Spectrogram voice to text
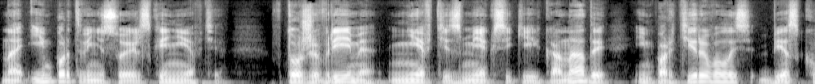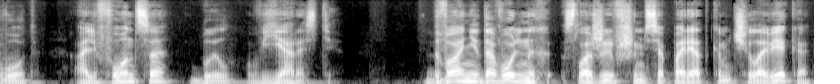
на импорт венесуэльской нефти. В то же время нефть из Мексики и Канады импортировалась без квот. Альфонсо был в ярости. Два недовольных сложившимся порядком человека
